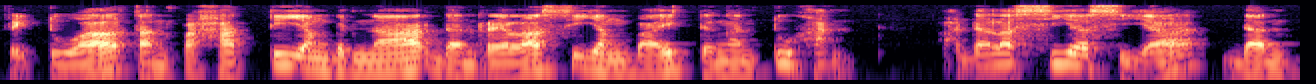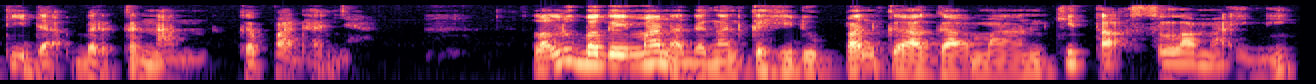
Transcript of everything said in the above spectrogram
ritual tanpa hati yang benar dan relasi yang baik dengan Tuhan adalah sia-sia dan tidak berkenan kepadanya. Lalu bagaimana dengan kehidupan keagamaan kita selama ini?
